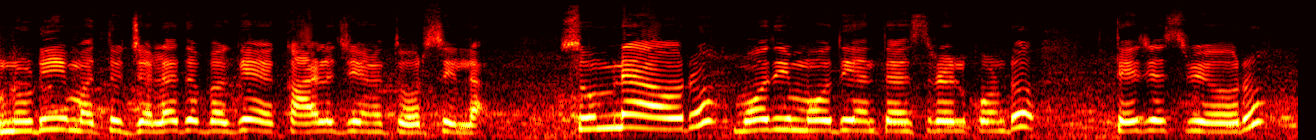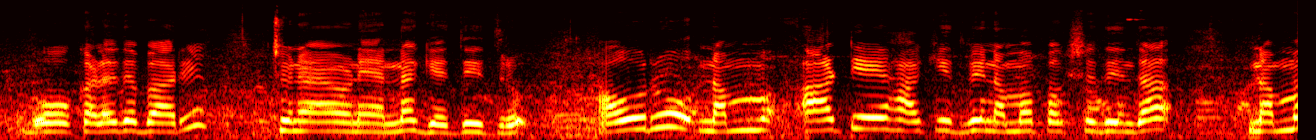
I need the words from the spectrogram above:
ನುಡಿ ಮತ್ತು ಜಲದ ಬಗ್ಗೆ ಕಾಳಜಿಯನ್ನು ತೋರಿಸಿಲ್ಲ. ಸುಮ್ಮನೆ ಅವರು ಮೋದಿ ಮೋದಿ ಅಂತ ಹೆಸರು ಹೇಳ್ಕೊಂಡು ತೇಜಸ್ವಿ ಅವರು ಕಳೆದ ಬಾರಿ ಚುನಾವಣೆಯನ್ನು ಗೆದ್ದಿದ್ರು. ಅವರು ನಮ್ಮ ಆರ್ ಟಿ ಐ ಹಾಕಿದ್ವಿ, ನಮ್ಮ ಪಕ್ಷದಿಂದ. ನಮ್ಮ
